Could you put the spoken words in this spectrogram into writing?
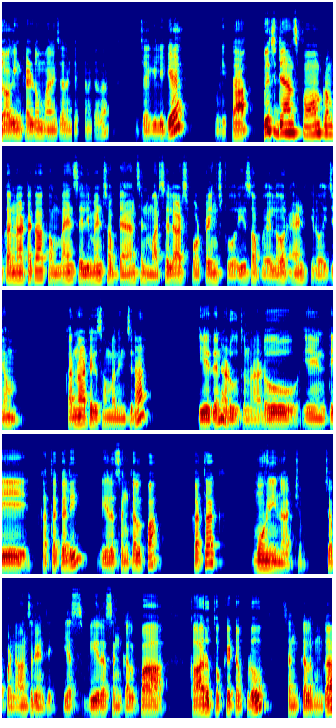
జాగింగ్కి వెళ్ళడం మానేశారని చెప్పాను కదా. Jaggalige Kunitha. Which dance form from Karnataka combines elements of dance and martial arts portraying stories of valour and heroism Karnataka సంబంధించిన ఏదని అడుగుతున్నాడు. ఏంటి? కథకలి వీర సంకల్ప కథక్ మోహిని నాట్యం. చెప్పండి ఆన్సర్ ఏంటి? ఎస్ వీర సంకల్ప కారు తొక్కేటప్పుడు సంకల్పంగా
